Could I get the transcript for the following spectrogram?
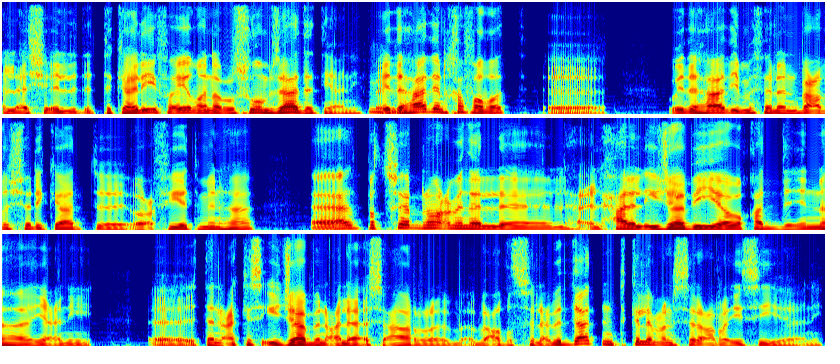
الأش... التكاليف أيضا الرسوم زادت يعني. فإذا. هذه انخفضت آه، وإذا هذه مثلا بعض الشركات آه، أعفيت منها آه، بتصير نوع من ال- الح- الحالة الإيجابية وقد إنها يعني تنعكس ايجابا على أسعار بعض السلع. بالذات نتكلم عن السلع الرئيسية يعني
